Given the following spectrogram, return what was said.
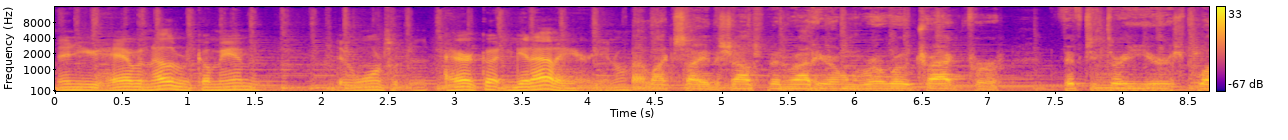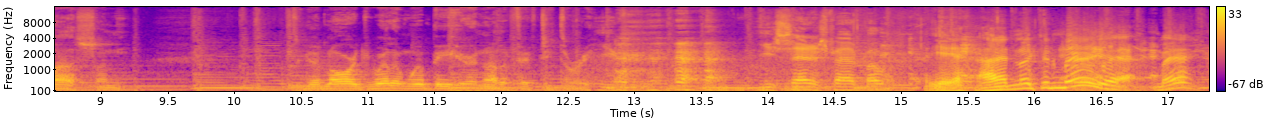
then you have another one come in that wants a haircut and get out of here, you know. I like to say the shop's been right here on the railroad track for 53 years plus, and the good Lord's willing, we'll be here another 53. You satisfied, Bo? Yeah, I hadn't looked in the mirror yet, man.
